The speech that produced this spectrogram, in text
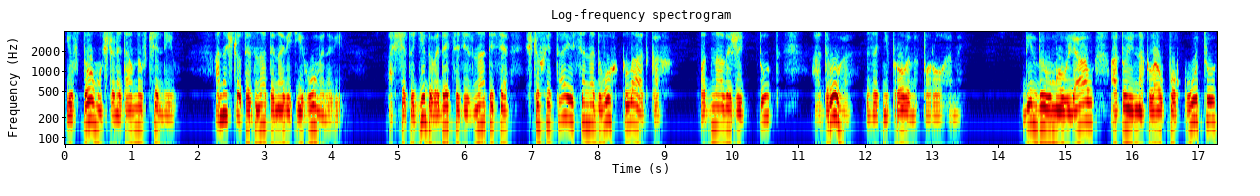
і в тому, що недавно вчинив. А на що те знати навіть Ігуменові? А ще тоді доведеться зізнатися, що хитаюся на двох кладках. Одна лежить тут, а друга за Дніпровими порогами. Він би умовляв, а той наклав покуту.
